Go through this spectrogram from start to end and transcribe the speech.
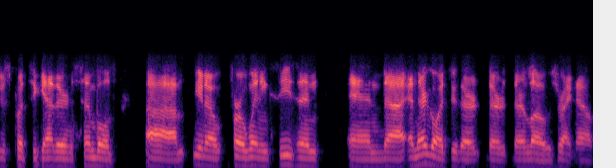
just put together and assembled, um, you know, for a winning season, and uh, and they're going through their their their lows right now.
